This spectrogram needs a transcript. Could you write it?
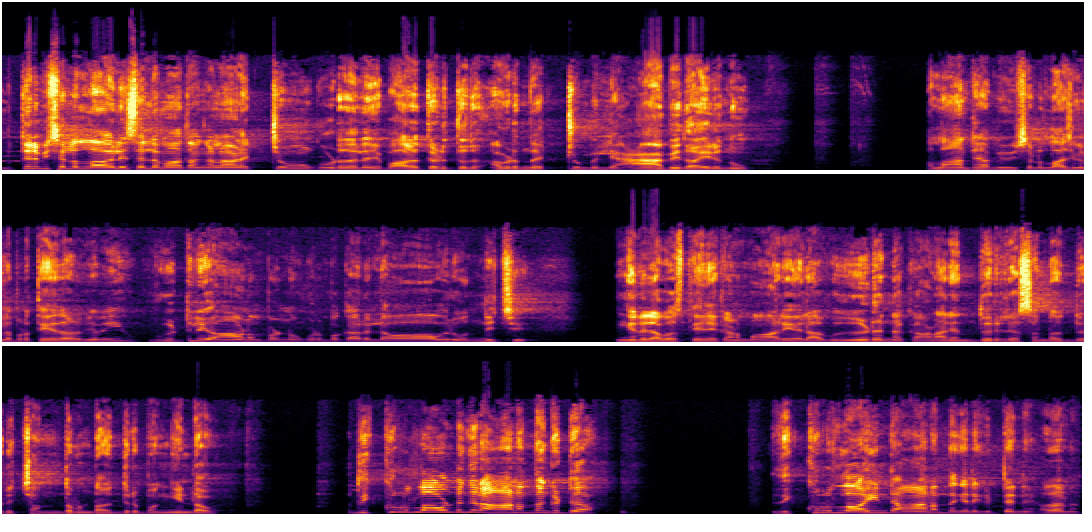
മുത്തനബി സല്ലാ അലൈഹി സ്വലമ തങ്ങളാണ് ഏറ്റവും കൂടുതൽ ഇബാദത്ത് എടുത്തത്. അവിടുന്ന് ഏറ്റവും വലിയ ആബിദായിരുന്നു. അള്ളാഹാന്റെ ഹബീബ് സല്ലാസികളുടെ പ്രത്യേകത വീട്ടിൽ ആണും പെണ്ണും കുടുംബക്കാരും എല്ലാവരും ഒന്നിച്ച് ഇങ്ങനെ ഒരു അവസ്ഥയിലേക്കാണ് മാറിയാൽ ആ വീട് തന്നെ കാണാൻ എന്തൊരു രസമുണ്ടാവും എന്തൊരു ചന്തമുണ്ടാവും എന്തൊരു ഭംഗിയുണ്ടാവും. ദിക്കുറുള്ള കൊണ്ട് ഇങ്ങനെ ആനന്ദം കിട്ടുക. ദിക്കുറുല്ലാഹിന്റെ ആനന്ദം ഇങ്ങനെ കിട്ടുന്നെ അതാണ്.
